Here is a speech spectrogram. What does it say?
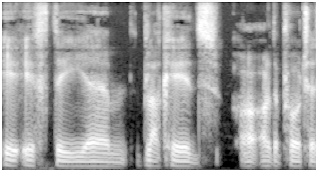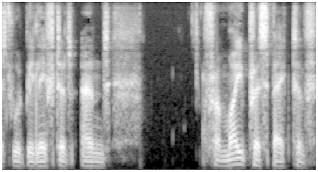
if the um, blockades or, or, the protest would be lifted. And from my perspective,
